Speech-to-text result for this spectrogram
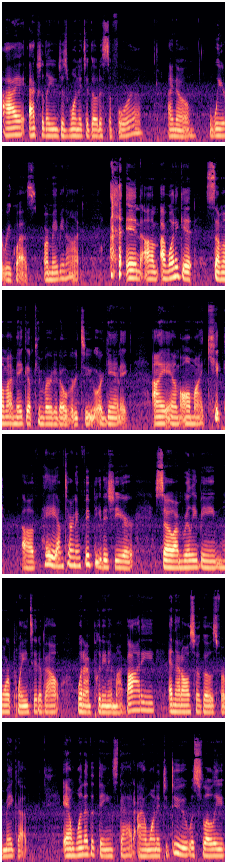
I actually just wanted to go to Sephora. I know, weird request, or maybe not. and um, I want to get some of my makeup converted over to organic. I am on my kick of, hey, I'm turning 50 this year. So I'm really being more pointed about what I'm putting in my body, and that also goes for makeup. And one of the things that I wanted to do was slowly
